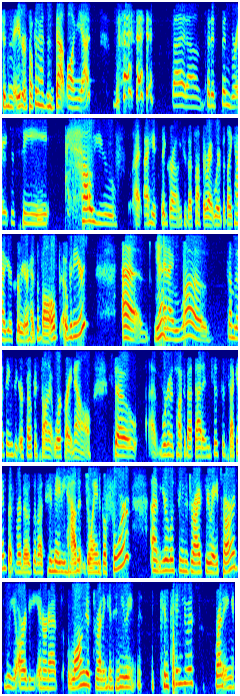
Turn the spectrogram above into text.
shouldn't age ourselves. It hasn't been that long yet, but but um, but it's been great to see how you've I, I hate to say grown because that's not the right word, but like how your career has evolved over the years. Um, yeah. And I love some of the things that you're focused on at work right now. So uh, we're going to talk about that in just a second. But for those of us who maybe haven't joined before, um, you're listening to Drive Through HR. We are the internet's longest running continuing continuous running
